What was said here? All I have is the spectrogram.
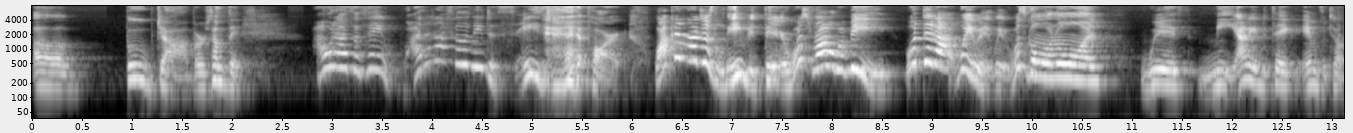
a boob job or something, I would have to think, why did I feel the need to say that part? Why couldn't I just leave it there? What's wrong with me? What did I wait, wait, wait, what's going on with me? I need to take inventory.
